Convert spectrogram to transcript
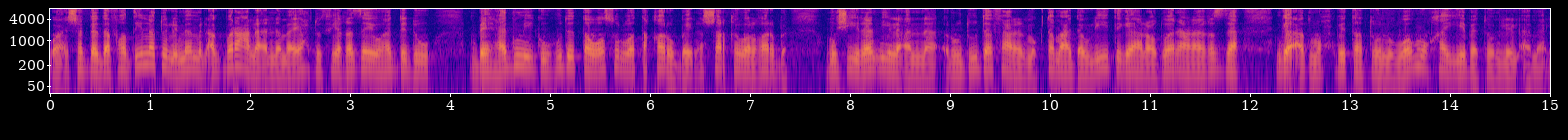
وشدد فضيلة الإمام الأكبر على أن ما يحدث في غزة يهدد بهدم جهود التواصل والتقارب بين الشرق والغرب مشيرا إلى أن ردود فعل المجتمع الدولي تجاه العدوان على غزة جاءت محبطة ومخيبة للأمل.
